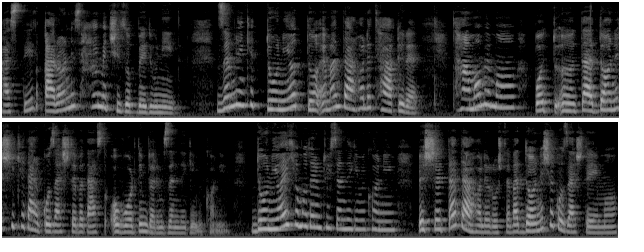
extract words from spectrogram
هستید قرار نیست همه چیز رو بدونید. ضمن اینکه دنیا دائما در حال تغییره. تمام ما با دانشی که در گذشته به دست آوردیم داریم زندگی می‌کنیم. دنیایی که ما داریم توی زندگی می‌کنیم به شدت در حال رشده و دانش گذشته ما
